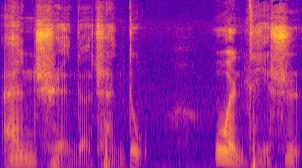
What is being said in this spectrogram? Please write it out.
安全的程度。问题是，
